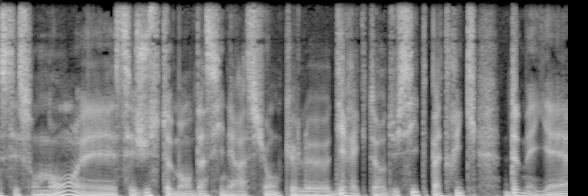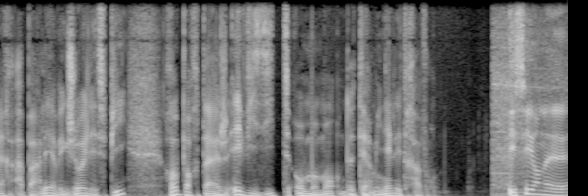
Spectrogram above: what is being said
c'est son nom et c'est justement d'incinération que le directeur du site, Patrick Demeyer, a parlé avec Joël Espy. Reportage et visite au moment de terminer les travaux. Ici, on est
